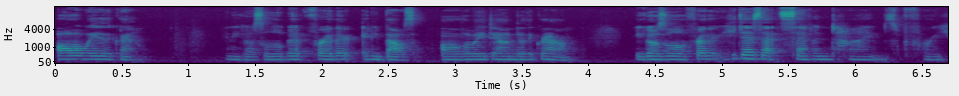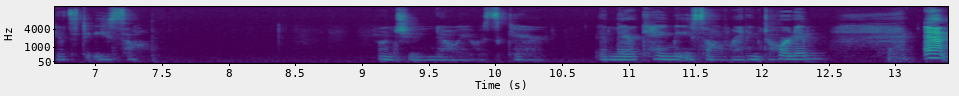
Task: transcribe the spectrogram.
all the way to the ground. And he goes a little bit further and he bows all the way down to the ground. He goes a little further. He does that seven times before he gets to Esau. Don't you know he was scared? And there came Esau running toward him. And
